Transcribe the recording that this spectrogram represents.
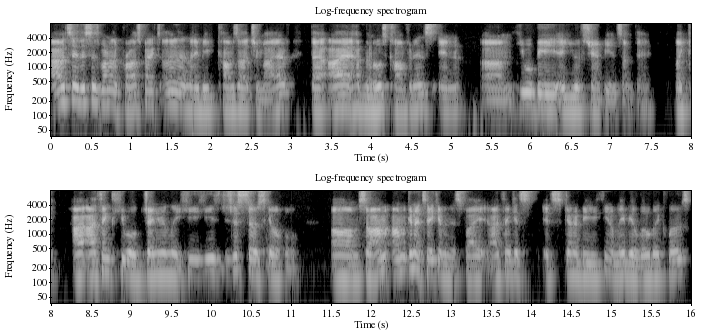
I would say, this is one of the prospects, other than maybe Khamzat Chimaev, that I have the most confidence in. Um, he will be a UFC champion someday. Like, I, I think he will genuinely, he, he's just so skillful. Um, so I'm, I'm gonna take him in this fight. I think it's it's gonna be you know maybe a little bit close.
